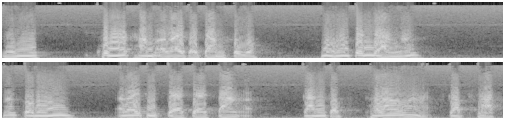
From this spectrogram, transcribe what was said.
ไม่มีคุณธรรมอะไรประจำตัวเมื่อมันเป็นอย่างนั้น นั่นก็ไม่มีอะไรที่แตกแตกต่างกันกับคารวะกับสัตว์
